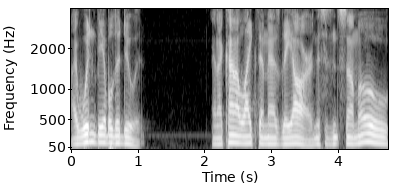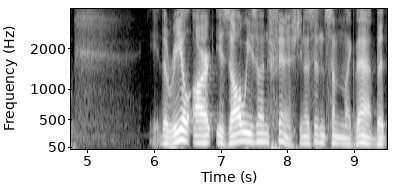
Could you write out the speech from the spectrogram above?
I wouldn't be able to do it. And I kind of like them as they are. And this isn't some, oh, the real art is always unfinished. You know, this isn't something like that. But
